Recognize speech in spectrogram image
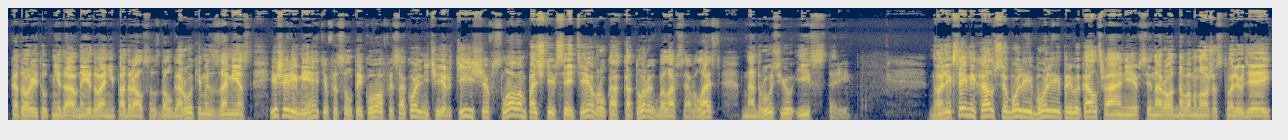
который тут недавно едва не подрался с Долгоруким из-за мест, и Шереметьев, и Салтыков, и Сокольничий Иртищев, словом, почти все те, в руках которых была вся власть над Русью Истори. Но Алексей Михайлович все более и более привыкал к шании всенародного множества людей,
